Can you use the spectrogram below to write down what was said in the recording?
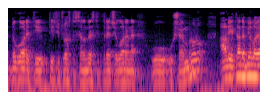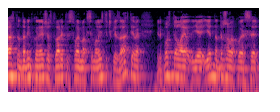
dogoditi 1873. godine u, u Šembrunu, ali je tada bilo jasno da nitko neće ostvariti svoje maksimalističke zahtjeve, jer postojala je jedna država koja se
